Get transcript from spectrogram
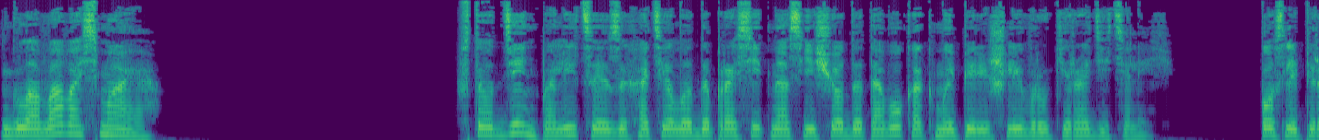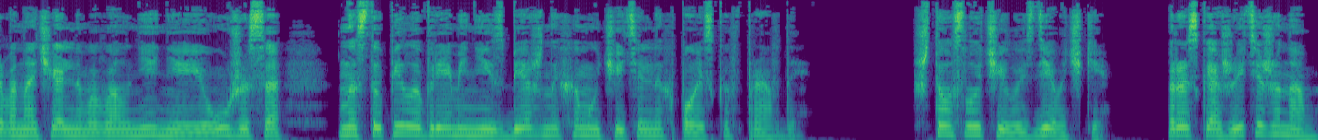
Глава восьмая. В тот день полиция захотела допросить нас еще до того, как мы перешли в руки родителей. После первоначального волнения и ужаса наступило время неизбежных и мучительных поисков правды. Что случилось, девочки? Расскажите же нам.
